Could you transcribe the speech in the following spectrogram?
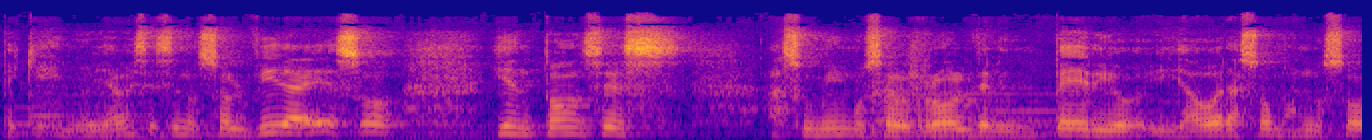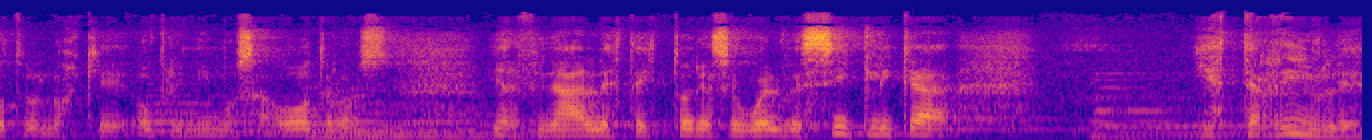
pequeño y a veces se nos olvida eso y entonces asumimos el rol del imperio y ahora somos nosotros los que oprimimos a otros y al final esta historia se vuelve cíclica y es terrible,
